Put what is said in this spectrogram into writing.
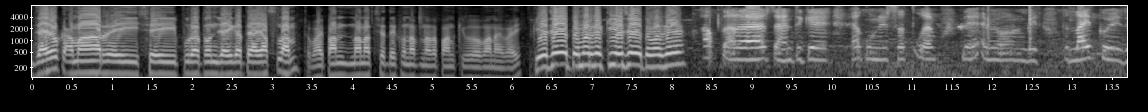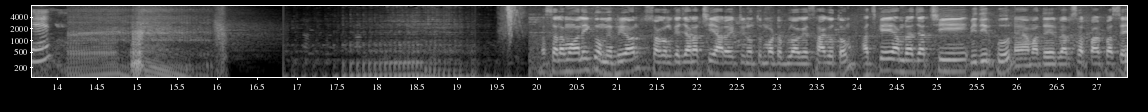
যাই হোক আমার এই সেই পুরাতন জায়গাতে আসলাম। তো ভাই পান বানাচ্ছে দেখুন আপনারা পান কীভাবে বানায় ভাই। কি হয়েছে? তোমার কি হয়েছে? তোমাকে আপনারা চ্যানেলটিকে এখন সাবস্ক্রাইব এবং লাইক করে দেন। আসসালামু আলাইকুম, এভরিওয়ান। সকলকে জানাচ্ছি আরও একটি নতুন মোটর ব্লগে স্বাগতম। আজকে আমরা যাচ্ছি বিদিরপুর আমাদের ব্যবসার পারপাসে।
